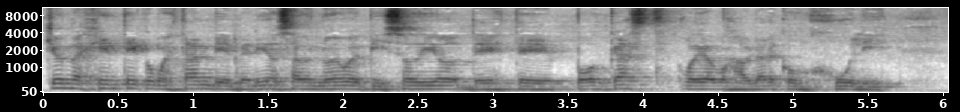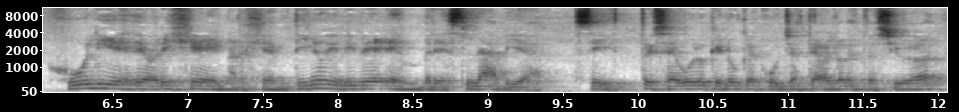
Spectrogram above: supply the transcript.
¿Qué onda gente? ¿Cómo están? Bienvenidos a un nuevo episodio de este podcast. Hoy vamos a hablar con Juli. Juli es de origen argentino y vive en Breslavia. Sí, estoy seguro que nunca escuchaste hablar de esta ciudad,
